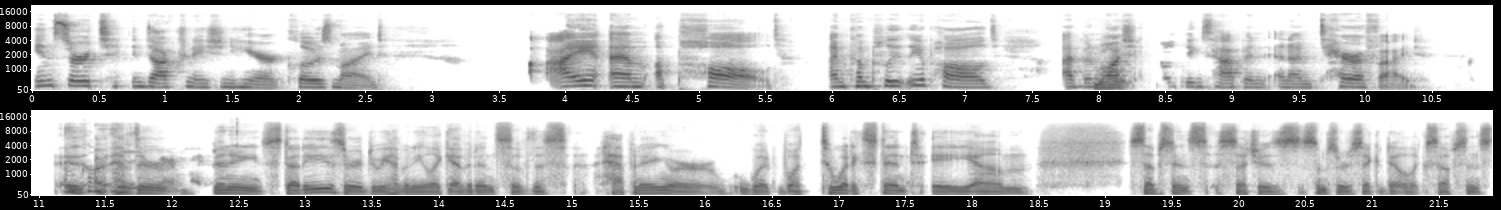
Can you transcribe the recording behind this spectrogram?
insert indoctrination here closed mind. I am appalled. I'm completely appalled. I've been well, watching things happen and i'm terrified have there been any studies or do we have any like evidence of this happening or what what to what extent a um, substance such as some sort of psychedelic substance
